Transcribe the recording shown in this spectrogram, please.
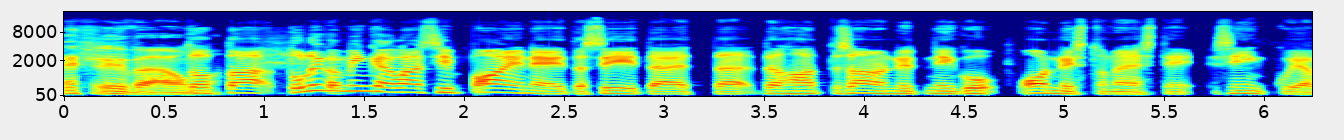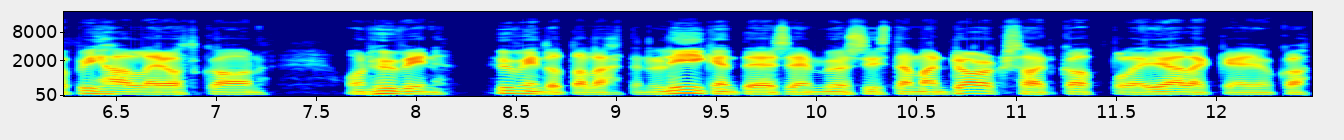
Hyvä homma. Tota, tuliko minkälaisia paineita siitä, että te olette saanut nyt niin kuin onnistuneesti sinkkuja pihalle, jotka on, on hyvin, hyvin tota lähtenyt liikenteeseen myös siis tämän Dark Side-kappaleen jälkeen, joka,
